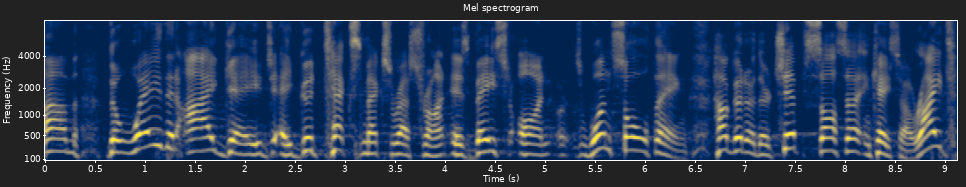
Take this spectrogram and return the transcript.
Um, the way that I gauge a good Tex-Mex restaurant is based on one sole thing: how good are their chips, salsa, and queso, right?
